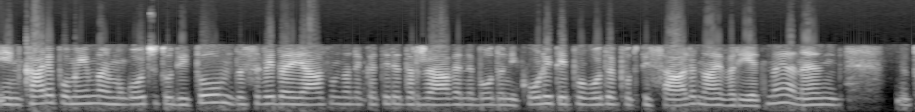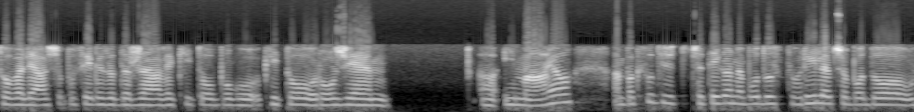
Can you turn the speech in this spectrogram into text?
In kar je pomembno, je mogoče tudi to, da seveda je jasno, da nekatere države ne bodo nikoli te pogodbe podpisale, najverjetneje. To velja še posebej za države, ki to, ki to orožje imajo, ampak tudi, če tega ne bodo storile, če bodo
